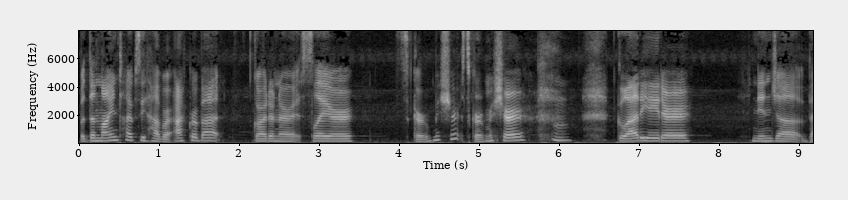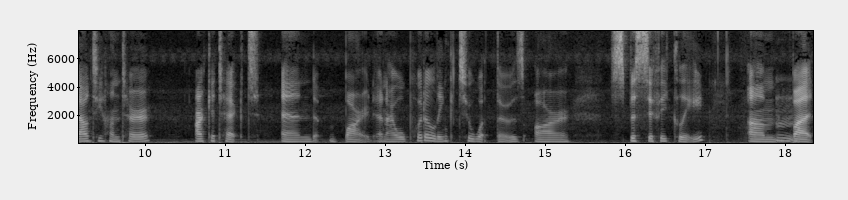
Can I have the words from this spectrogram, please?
but the nine types you have are acrobat, gardener, slayer, skirmisher, skirmisher, mm. gladiator, ninja, bounty hunter, architect, and bard. And I will put a link to what those are specifically Um, Mm. But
